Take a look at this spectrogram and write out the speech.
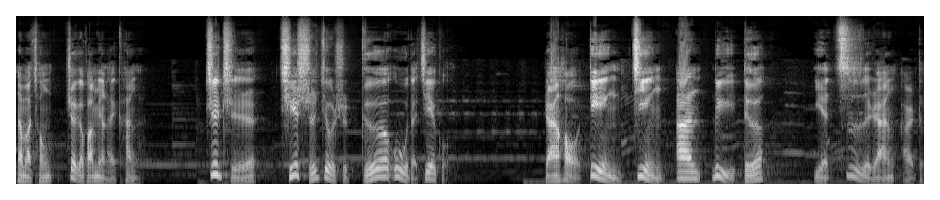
那么从这个方面来看啊，知止其实就是格物的结果，然后定、静、安、虑、得也自然而得。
